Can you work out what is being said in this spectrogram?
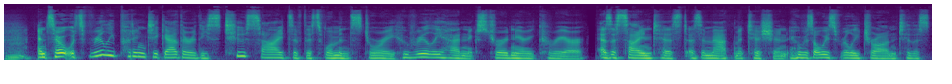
Mm. And so it was really putting together these two sides of this woman's story who really had an extraordinary career as a scientist, as a mathematician, who was always really drawn to this,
